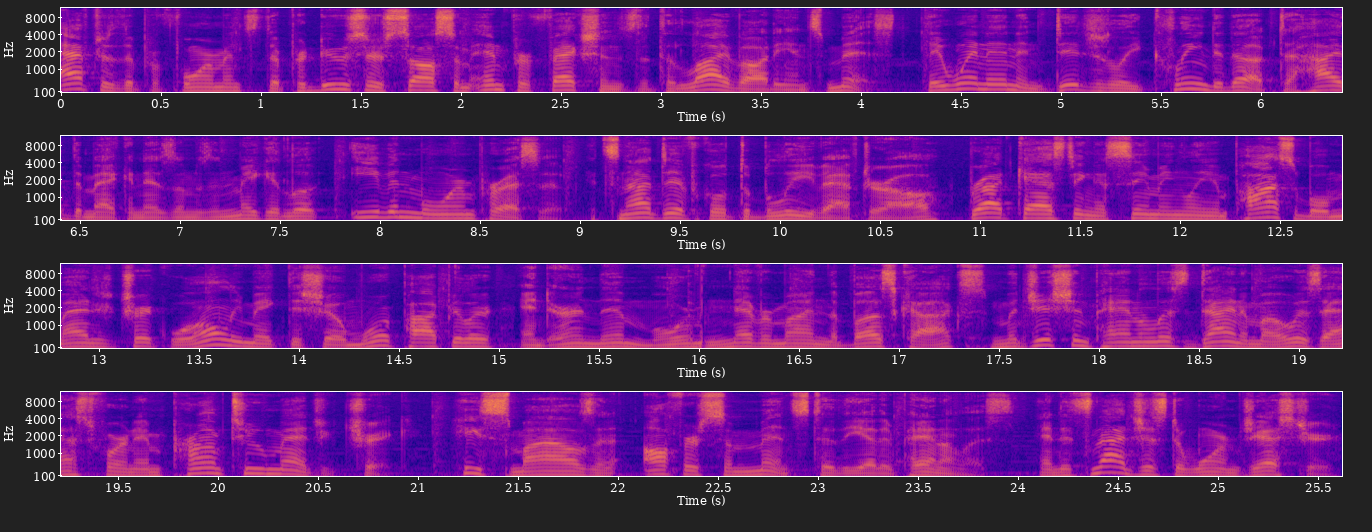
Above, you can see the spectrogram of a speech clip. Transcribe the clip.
After the performance, the producers saw some imperfections that the live audience missed. They went in and digitally cleaned it up to hide the mechanisms and make it look even more impressive. It's not difficult to believe after all. Broadcasting a seemingly impossible magic trick will only make the show more popular and earn them more. Never mind the buzzcocks, magician panelist Dynamo is asked for an impromptu magic trick. He smiles and offers some mints to the other panelists. And it's not just a warm gesture,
